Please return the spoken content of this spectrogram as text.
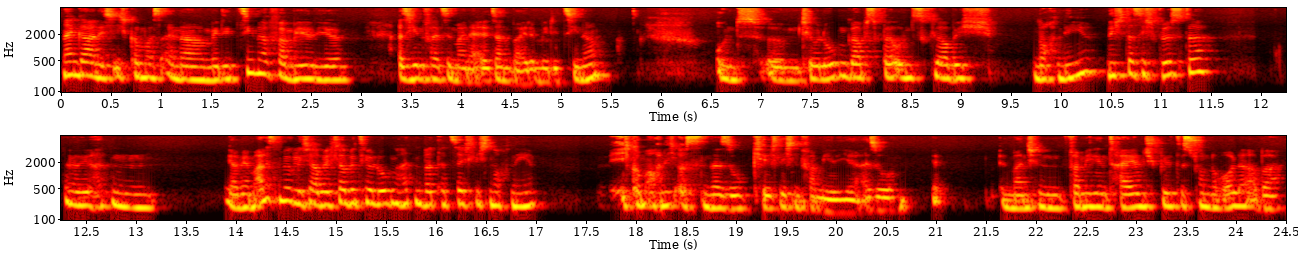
Nein, gar nicht. Ich komme aus einer Medizinerfamilie. Also jedenfalls sind meine Eltern beide Mediziner. Und ähm, Theologen gab es bei uns, glaube ich, noch nie. Nicht, dass ich wüsste. Wir hatten, ja, wir haben alles Mögliche, aber ich glaube, Theologen hatten wir tatsächlich noch nie. Ich komme auch nicht aus einer so kirchlichen Familie. Also in manchen Familienteilen spielt das schon eine Rolle, aber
